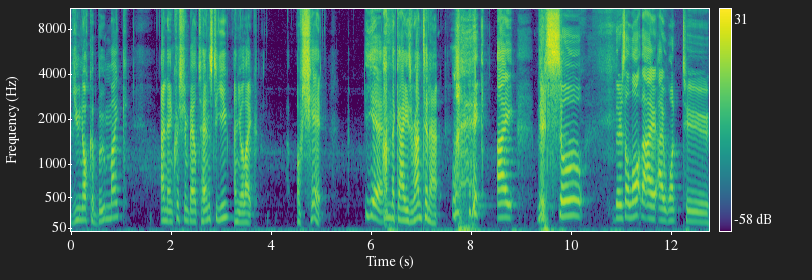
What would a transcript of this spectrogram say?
you knock a boom mic, and then Christian Bale turns to you, and you're like, "Oh shit, yeah, I'm the guy he's ranting at." like I there's so there's a lot that I I want to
